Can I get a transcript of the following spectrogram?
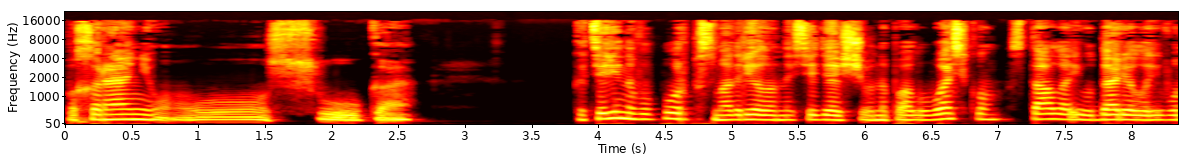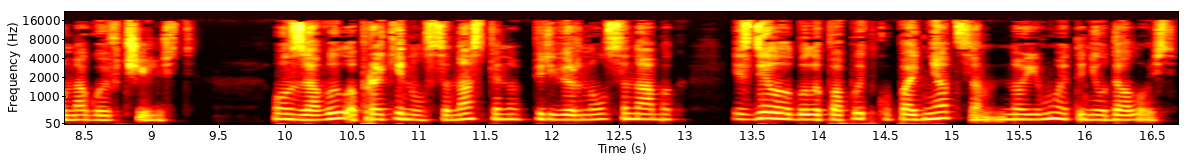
Похороню. О, сука. Катерина в упор посмотрела на сидящего на полу Ваську, встала и ударила его ногой в челюсть. Он завыл, опрокинулся на спину, перевернулся на бок и сделал было попытку подняться, но ему это не удалось.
